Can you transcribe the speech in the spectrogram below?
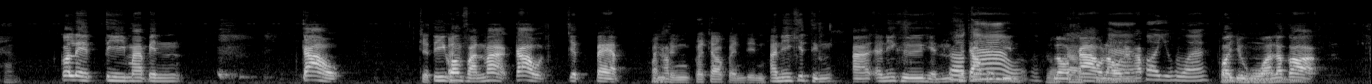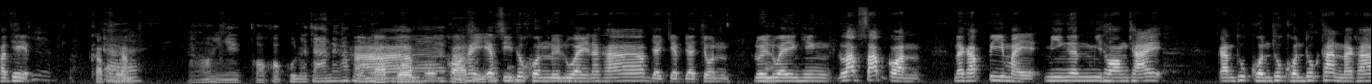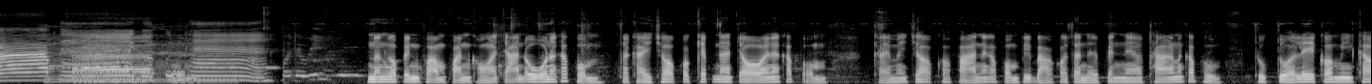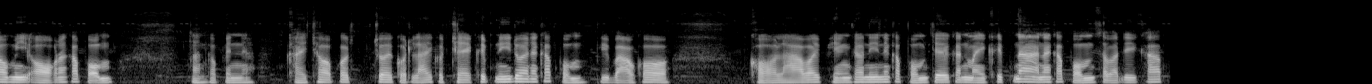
ครับ ก็เลยตีมาเป็น 9เจ็ดตีความฝันว่า978ฝันนะครับ ถึงพระเจ้าแผ่นดิน อันนี้คิดถึงอ่าอันนี้คือเห็นรอพระเจ้าแผ่นเก้าดินรรออเก้า เก้าเรานะครับ พ่ออยู่หัวพ่ออยู่หัวแล้วก็พระเทพเทพครับผม อ่า เอาอย่างไงขอขอบคุณอาจารย์นะครับคผมรับผมผมขอให้ ครับ FC ทุกคนรวยๆนะครับ อย่าเจ็บอย่าจนรวยๆเฮงๆรับทรัพย์ก่อนนะครับ ปีใหม่มีเงินมีทองใช้ กันทุกคนทุกคนทุกท่านนะครับค่ะขอบคุณค่ะ นั่นก็เป็นความฝันของอาจารย์โอนะครับผม ถ้าใครชอบก็แคปหน้าจอไว้นะครับผม ใครไม่ชอบก็ผ่านนะครับผม พี่บ่าวก็เสนอเป็นแนวทางนะครับผม ทุกตัวเลขก็มีเข้ามีออกนะครับผม นั่นก็เป็นนวใครชอบก็ช่วยกดไลค์กดแชร์คลิปนี้ด้วยนะครับผม พี่บ่าวก็ขอลาไว้เพียงเท่านี้นะครับผม เจอกันใหม่คลิปหน้านะครับผม สวัสดีครับ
